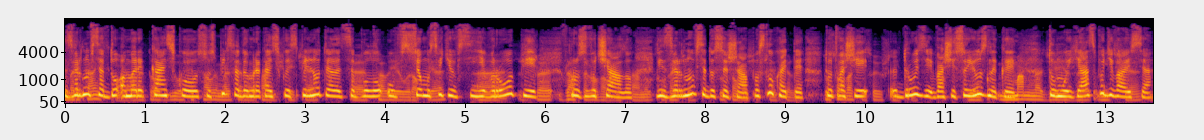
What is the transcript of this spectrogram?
звернувся до американського суспільства, до американської спільноти, але це було у всьому світі, у всій Європі прозвучало. Він звернувся до США. Послухайте, тут ваші друзі, ваші союзники. Тому я сподіваюся,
